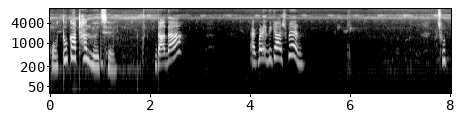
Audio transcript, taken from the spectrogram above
কত কাঁঠাল হয়েছে। দাদা একবার এদিকে আসবেন? ছোট্ট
